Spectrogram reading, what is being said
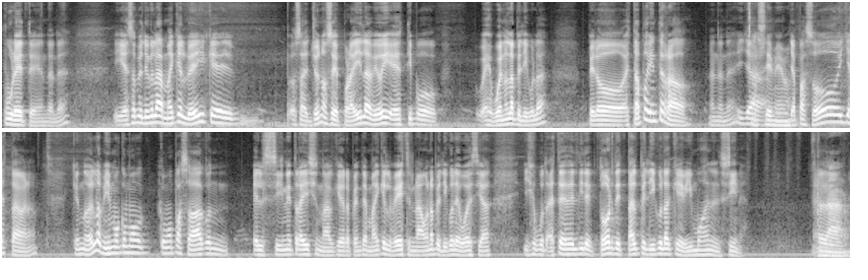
purete, ¿entendés? Y esa película de Michael Bay que, o sea, yo no sé, por ahí la veo y es tipo, es buena la película, pero está por ahí enterrado, ¿entendés? Y ya, Así mismo. ya pasó y ya está, ¿no? Que no es lo mismo como, como pasaba con el cine tradicional, que de repente Michael Bay estrenaba una película y vos decías, hijo puta, este es el director de tal película que vimos en el cine. ¿entendés? Claro.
